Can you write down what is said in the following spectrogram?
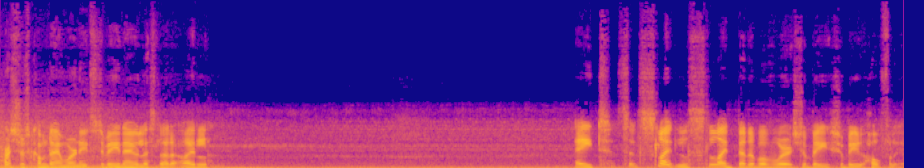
pressure's come down where it needs to be now. Let's let it idle eight. It's a slight, slight bit above where it should be. Should be hopefully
